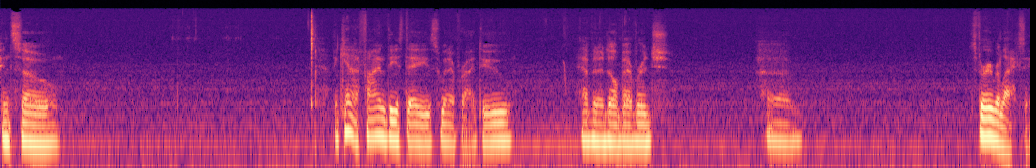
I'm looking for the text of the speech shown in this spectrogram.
And so, again, I find these days whenever I do have an adult beverage, um, it's very relaxing.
